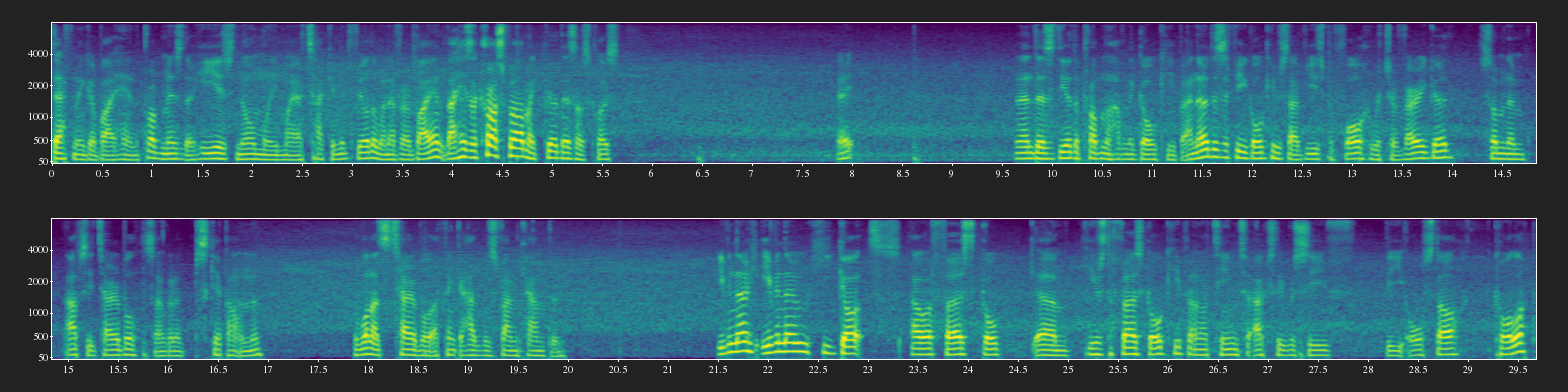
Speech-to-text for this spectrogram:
definitely going to buy him. The problem is, though, he is normally my attacking midfielder whenever I buy him. That is a crossbar. My goodness, I was close. Okay. And then there's the other problem of having a goalkeeper. I know there's a few goalkeepers that I've used before, which are very good. Some of them absolutely terrible, so I'm going to skip out on them. The one that's terrible I think I had was Van Kampen. Even though even though he got our first goal, um, he was the first goalkeeper on our team to actually receive the All Star call up.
